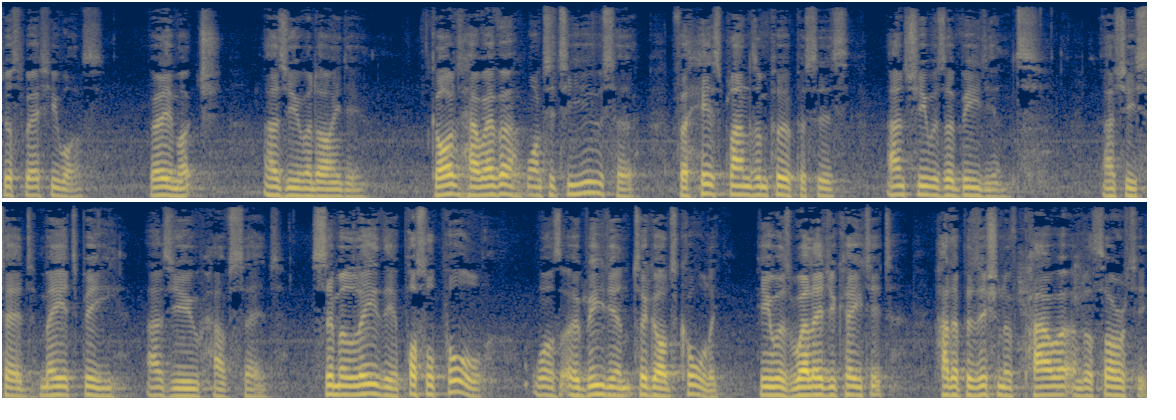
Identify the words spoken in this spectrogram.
just where she was, very much as you and I do. God, however, wanted to use her for his plans and purposes, and she was obedient. As she said, May it be as you have said. Similarly, the Apostle Paul was obedient to God's calling. He was well educated, had a position of power and authority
